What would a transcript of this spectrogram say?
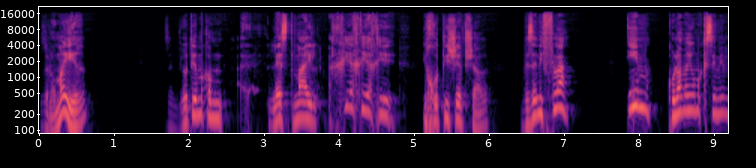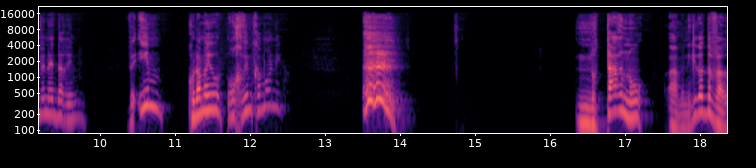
זה לא מהיר, זה מביא אותי למקום last mile הכי הכי הכי איכותי שאפשר, וזה נפלא. אם כולם היו מקסימים ונהדרים, ואם כולם היו רוכבים כמוני. נותרנו, אה, ונגיד עוד דבר,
